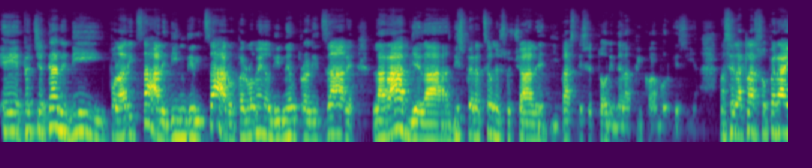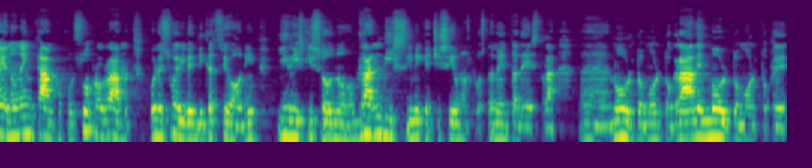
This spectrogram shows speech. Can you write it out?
e per cercare di polarizzare, di indirizzare o perlomeno di neutralizzare la rabbia e la disperazione sociale di vasti settori della piccola borghesia. Ma se la classe operaia non è in campo col suo programma, con le sue rivendicazioni, i rischi sono grandissimi che ci sia uno spostamento a destra eh, molto molto grave, molto molto per,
